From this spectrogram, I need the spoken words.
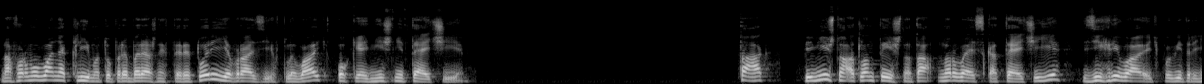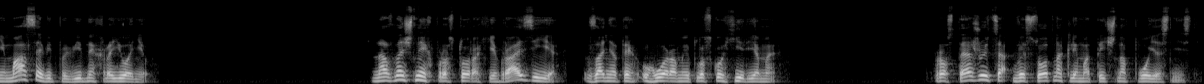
На формування клімату прибережних територій Євразії впливають океанічні течії. Так, Північно-Атлантична та Норвезька течії зігрівають повітряні маси відповідних районів. На значних просторах Євразії, зайнятих горами і плоскогір'ями, простежується висотна кліматична поясність.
